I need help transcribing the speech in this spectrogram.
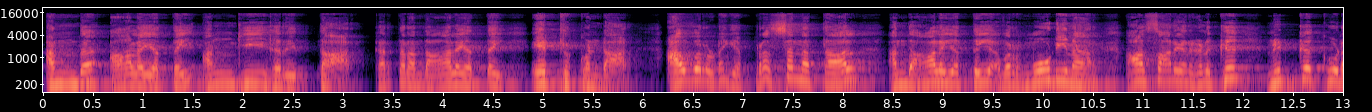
அந்த ஆலயத்தை அங்கீகரித்தார். கர்த்தர் அந்த ஆலயத்தை ஏற்றுக்கொண்டார். அவருடைய பிரசன்னத்தால் அந்த ஆலயத்தை அவர் மூடினார். ஆசாரியர்களுக்கு நிற்க கூட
